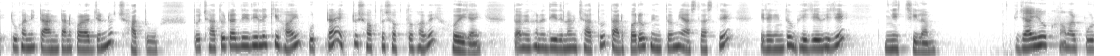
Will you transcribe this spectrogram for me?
একটুখানি টান টান করার জন্য ছাতু। তো ছাতুটা দিয়ে দিলে কি হয় পুরটা একটু শক্ত শক্তভাবে হয়ে যায়। তো আমি এখানে দিয়ে দিলাম ছাতু, তারপরেও কিন্তু আমি আস্তে আস্তে এটা কিন্তু ভেজে ভেজে নিচ্ছিলাম। যাই হোক, আমার পুর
